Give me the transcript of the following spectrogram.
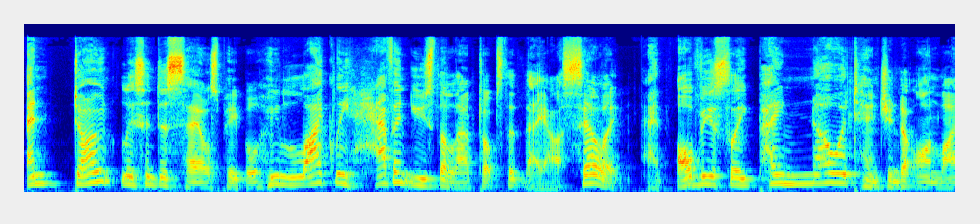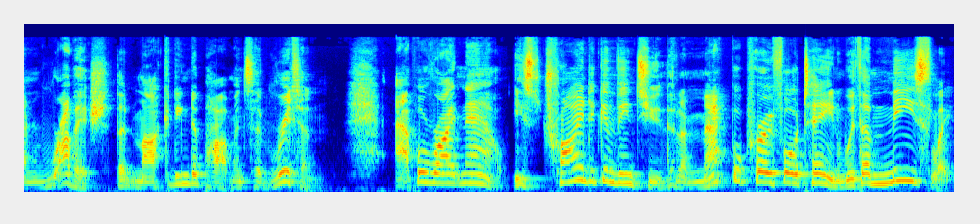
And don't listen to salespeople who likely haven't used the laptops that they are selling. And obviously pay no attention to online rubbish that marketing departments have written. Apple right now is trying to convince you that a MacBook Pro 14 with a measly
